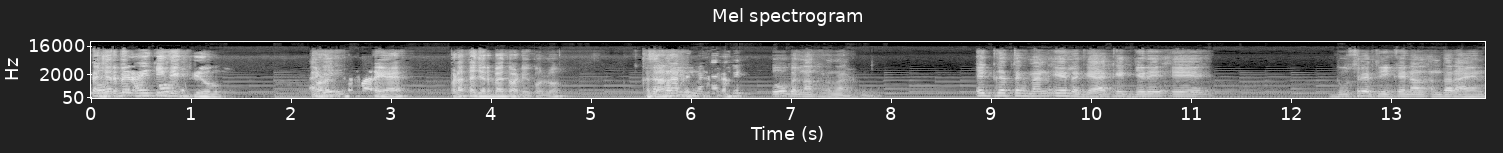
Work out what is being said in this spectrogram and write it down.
ਤਜਰਬੇ ਰਾਹੀਂ ਕੀ ਦੇਖਦੇ ਹੋ? ਬੜਾ ਤਜਰਬਾ ਰਿਹਾ ਹੈ। ਬੜਾ ਤਜਰਬਾ ਹੈ ਤੁਹਾਡੇ ਕੋਲੋਂ। ਖਜ਼ਾਨਾ ਦੋ ਗੱਲਾਂ ਕਰਨਾ ਇੱਕ ਗੱਲ ਤੱਕ ਮੈਨੂੰ ਇਹ ਲੱਗਿਆ ਕਿ ਜਿਹੜੇ ਇਹ ਦੂਸਰੇ ਤਰੀਕੇ ਨਾਲ ਅੰਦਰ ਆਏ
